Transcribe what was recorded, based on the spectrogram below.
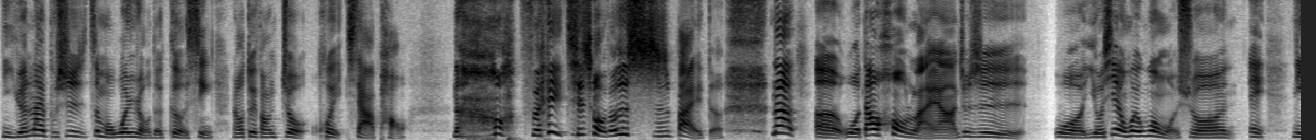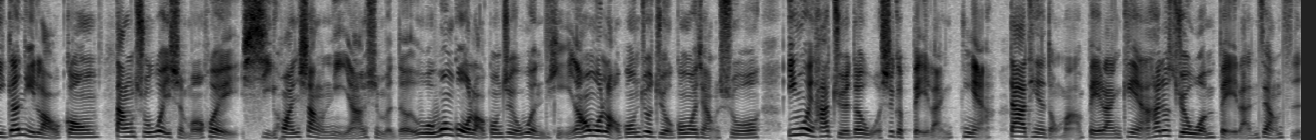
你原来不是这么温柔的个性，然后对方就会吓跑。然后，所以其实我都是失败的。那呃，我到后来啊，就是。我有些人会问我说：“哎、你跟你老公当初为什么会喜欢上你啊？什么的？”我问过我老公这个问题，然后我老公就只有跟我讲说：“因为他觉得我是个北兰囝，大家听得懂吗？北兰囝，他就觉得我很北兰这样子。”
